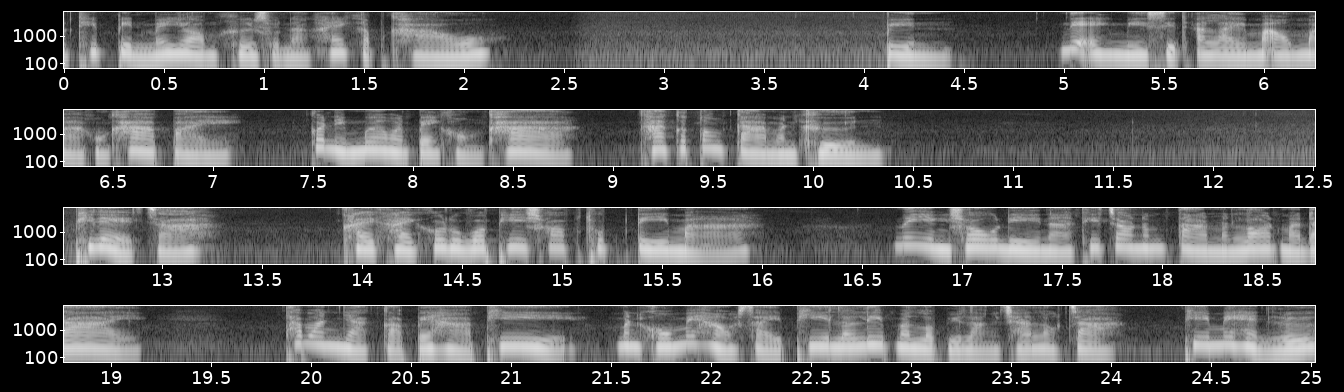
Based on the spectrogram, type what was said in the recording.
ธที่ปิ่นไม่ยอมคืนสุนัขให้กับเขา ปิ่น นี่เองมีสิทธิ์อะไรมาเอาหมาของข้าไป ก็ในเมื่อมันเป็นของข้า ข้าก็ต้องการมันคืน พี่เดชจ๊ะ ใครๆก็รู้ว่าพี่ชอบทุบตีหมา นี่ยังโชคดีนะที่เจ้าน้ำตาลมันรอดมาได้ ถ้ามันอยากกลับไปหาพี่ มันคงไม่เห่าใส่พี่แล้วรีบมาหลบอยู่หลังฉันหรอกจ้ะพี่ไม่เห็นหรือ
